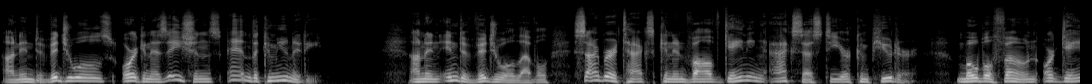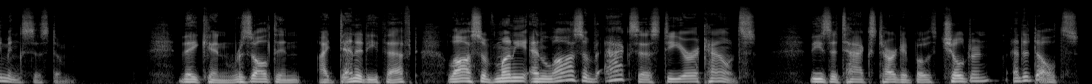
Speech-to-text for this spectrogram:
on individuals, organizations, and the community. On an individual level, cyber attacks can involve gaining access to your computer, mobile phone, or gaming system. They can result in identity theft, loss of money, and loss of access to your accounts. These attacks target both children and adults.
